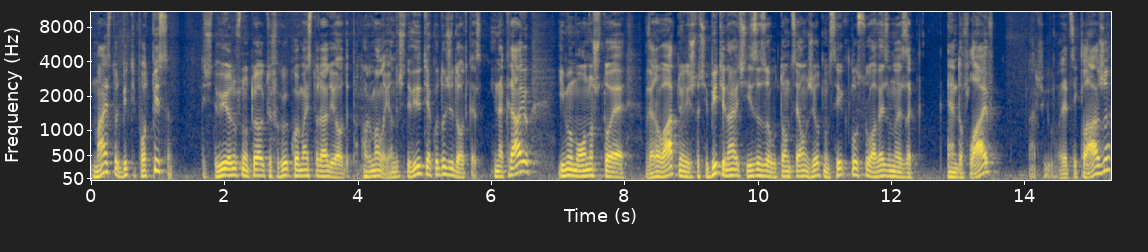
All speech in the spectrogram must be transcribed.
majstor biti potpisan. Gde ćete vi jednostavno to elektrofakturu koji majstor radi ovde. Pa normalno, i onda ćete vidjeti ako dođe do otkaza. I na kraju imamo ono što je verovatno ili što će biti najveći izazov u tom celom životnom ciklusu, a vezano je za end of life, znači reciklaža,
